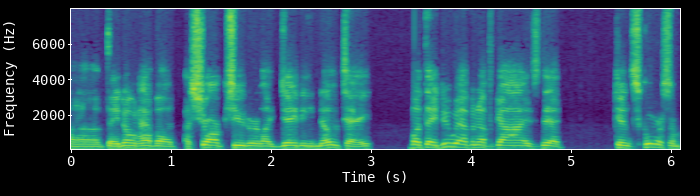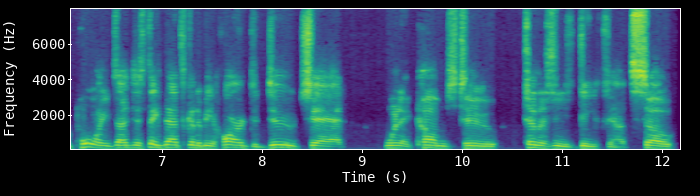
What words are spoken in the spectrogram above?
Uh, they don't have a, a sharpshooter like JD Notae, but they do have enough guys that can score some points. I just think that's going to be hard to do, Chad, when it comes to Tennessee's defense. So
